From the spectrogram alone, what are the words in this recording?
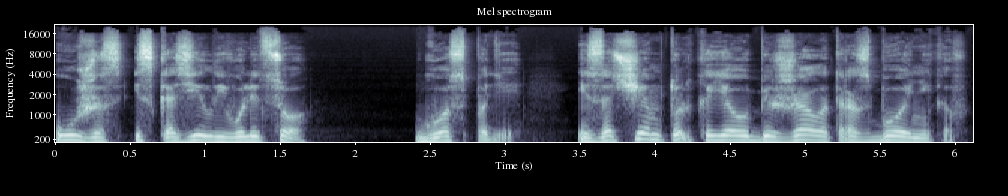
Ужас исказил его лицо. «Господи, и зачем только я убежал от разбойников?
